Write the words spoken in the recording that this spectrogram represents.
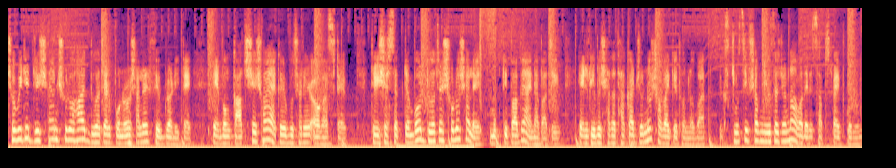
ছবিটির দৃশ্যায়ন শুরু হয় দুহাজার পনেরো সালের ফেব্রুয়ারিতে এবং কাজ শেষ হয় একই বছরের অগাস্টে। তিরিশে সেপ্টেম্বর দু হাজার ষোলো সালে মুক্তি পাবে আয়নাবাজি। এলটিভির সাথে থাকার জন্য সবাইকে ধন্যবাদ। এক্সক্লুসিভ সব নিউজের জন্য আমাদের সাবস্ক্রাইব করুন।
